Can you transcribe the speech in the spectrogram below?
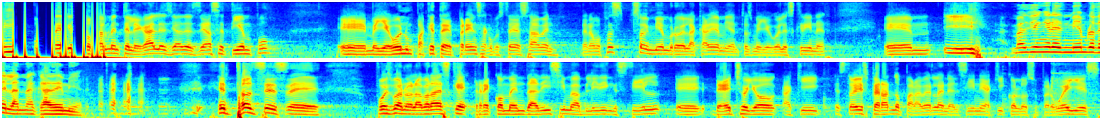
medios totalmente legales ya desde hace tiempo. Eh, me llegó en un paquete de prensa, como ustedes saben. Tenemos, pues soy miembro de la academia, entonces me llegó el screener. Eh, y Más bien eres miembro de la academia. entonces, eh, pues bueno, la verdad es que recomendadísima Bleeding Steel. Eh, de hecho, yo aquí estoy esperando para verla en el cine, aquí con los supergüeyes,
